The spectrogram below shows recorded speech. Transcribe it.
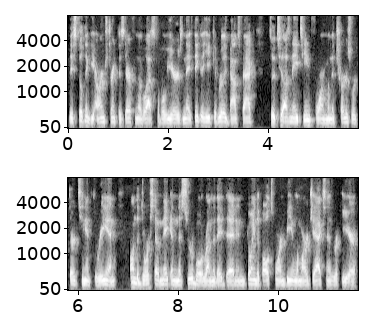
They still think the arm strength is there from the last couple of years, and they think that he could really bounce back to the 2018 form when the Chargers were 13 and three and on the doorstep making the Super Bowl run that they did and going to Baltimore and beating Lamar Jackson his rookie year.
